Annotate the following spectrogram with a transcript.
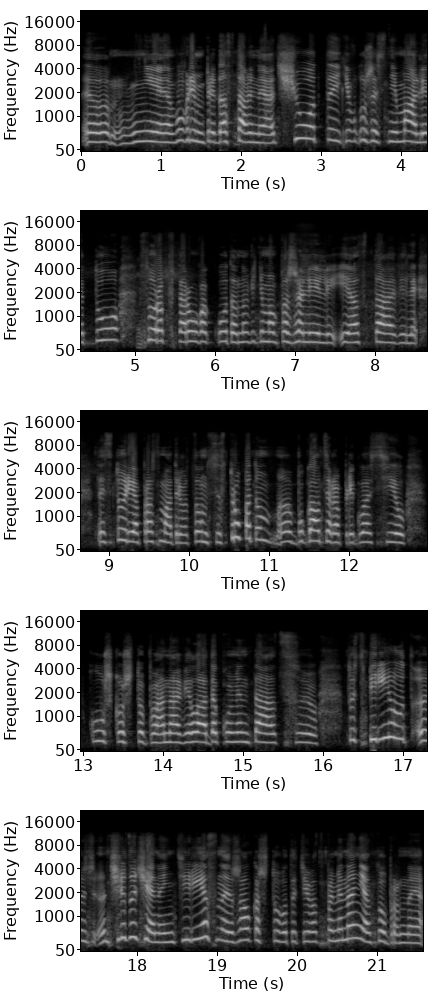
э, не вовремя предоставленные отчеты. Его уже снимали до 42 года, но, видимо, пожалели и оставили. Эта история просматривается. Он сестру потом э, бухгалтера пригласил кушку, чтобы она вела документацию. То есть период э, чрезвычайно интересный. Жалко, что вот эти воспоминания, собранные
